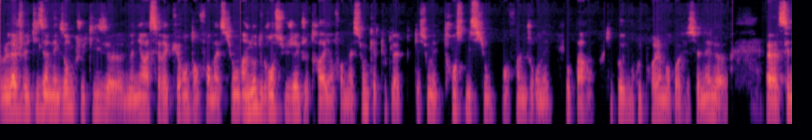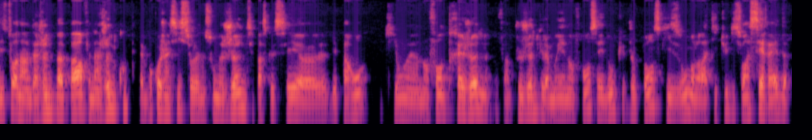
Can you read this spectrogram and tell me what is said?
là, je vais utiliser un exemple que j'utilise euh, de manière assez récurrente en formation. Un autre grand sujet que je travaille en formation, qui est toute la question des transmissions en fin de journée aux parents, qui pose beaucoup de problèmes aux professionnels. Euh, c'est l'histoire d'un jeune papa, enfin d'un jeune couple. pourquoi j'insiste sur la notion de jeune? C'est parce que c'est des parents qui ont un enfant très jeune, enfin plus jeune que la moyenne en France, et donc je pense qu'ils ont dans leur attitude, ils sont assez raides.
